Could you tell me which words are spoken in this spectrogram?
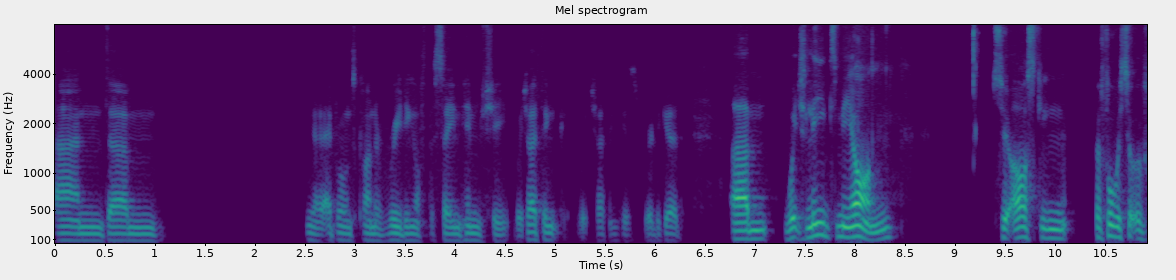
and um, you know everyone's kind of reading off the same hymn sheet, which I think which I think is really good. Um, which leads me on to asking before we sort of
